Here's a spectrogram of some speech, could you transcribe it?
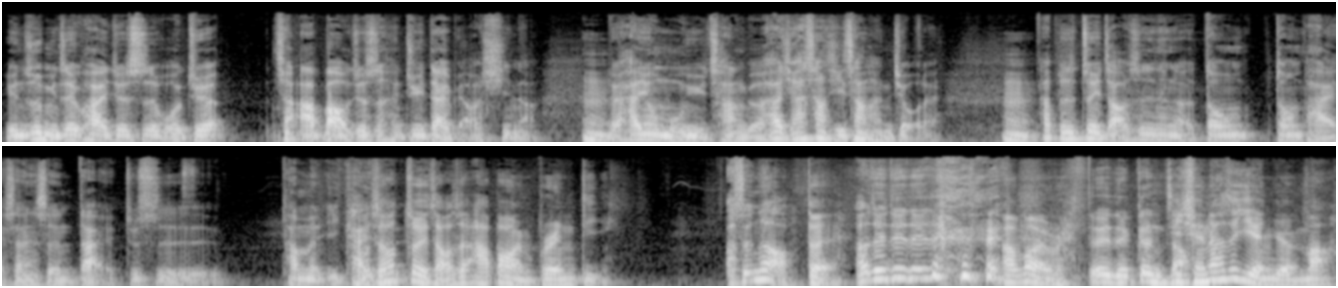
原住民这一块就是我觉得像阿豹就是很具代表性啊。嗯，对他用母语唱歌，而且他唱其实唱很久嘞。嗯，他不是最早是那个东东排三声带，就是他们一开始我知道最早是阿豹 and Brandy 啊，真的哦，对啊，对对对对，阿豹 and Brandy，对对更早，以前他是演员嘛。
